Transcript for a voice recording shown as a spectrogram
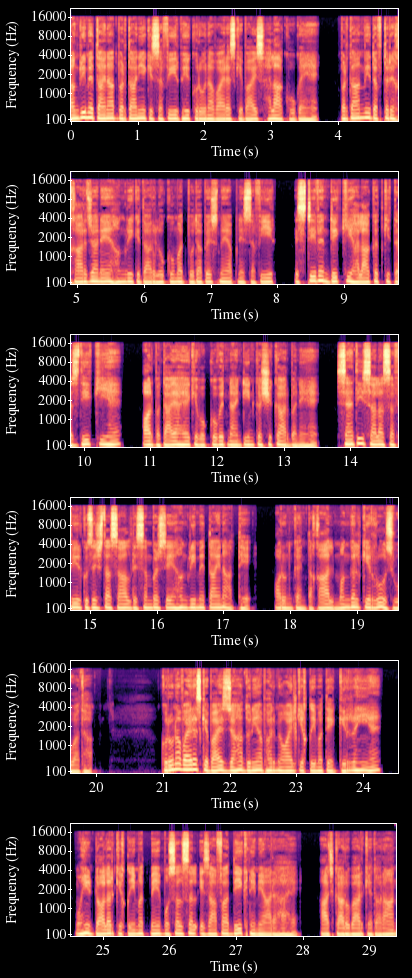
ہنگری میں تعینات برطانیہ کے سفیر بھی کرونا وائرس کے باعث ہلاک ہو گئے ہیں۔ برطانوی دفتر خارجہ نے ہنگری کے دارالحکومت بداپس میں اپنے سفیر اسٹیون ڈک کی ہلاکت کی تصدیق کی ہے اور بتایا ہے کہ وہ کووڈ نائنٹین کا شکار بنے ہیں۔ سینتیس سالہ سفیر گزشتہ سال دسمبر سے ہنگری میں تعینات تھے اور ان کا انتقال منگل کے روز ہوا تھا۔ کورونا وائرس کے باعث جہاں دنیا بھر میں آئل کی قیمتیں گر رہی ہیں، وہیں ڈالر کی قیمت میں مسلسل اضافہ دیکھنے میں آ رہا ہے۔ آج کاروبار کے دوران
